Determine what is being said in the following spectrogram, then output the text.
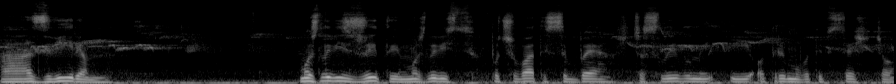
а звірям. Можливість жити, можливість почувати себе щасливими і отримувати все, що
